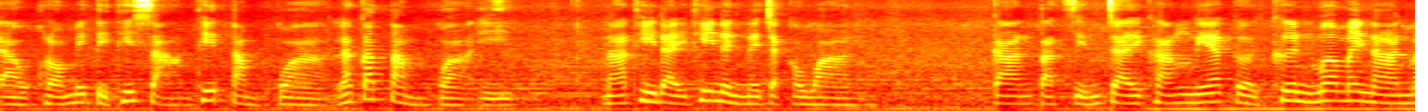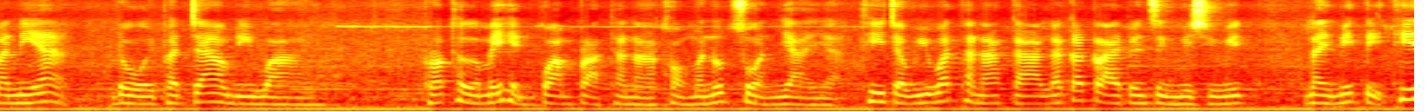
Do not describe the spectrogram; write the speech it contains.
ดาวเคราะห์มิติที่ 3 ที่ต่ำกว่าและก็ต่ำกว่าอีกณที่ใดที่หนึ่งในจักรวาล การตัดสินใจครั้งนี้เกิดขึ้นเมื่อไม่นานมานี้โดยพระเจ้าดีวาย เพราะเธอไม่เห็นความปรารถนาของมนุษย์ส่วนใหญ่ที่จะวิวัฒนาการและก็กลายเป็นสิ่งมีชีวิตในมิติที่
